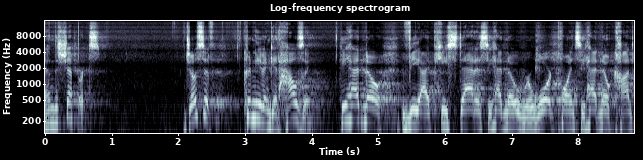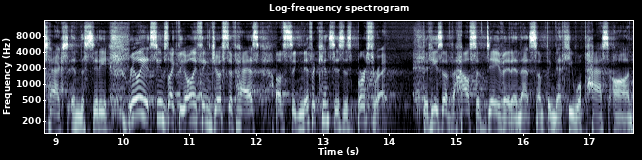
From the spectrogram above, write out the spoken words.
and the shepherds. Joseph couldn't even get housing he had no VIP status. He had no reward points. He had no contacts in the city. Really, it seems like the only thing Joseph has of significance is his birthright that he's of the house of David, and that's something that he will pass on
